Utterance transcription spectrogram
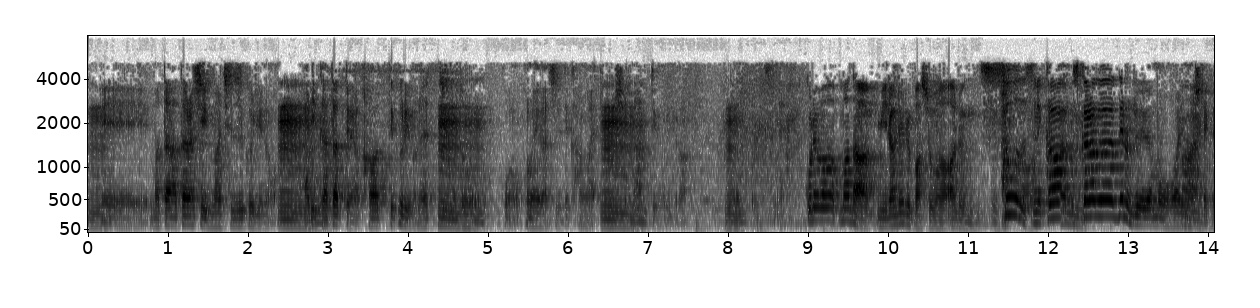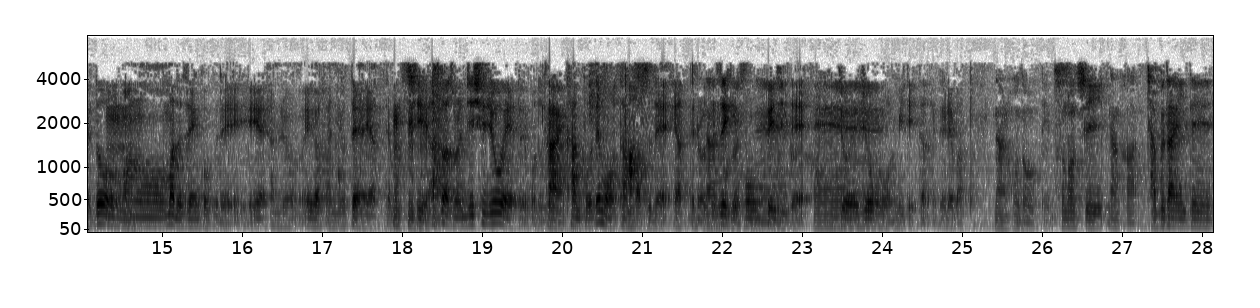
うん。えーまた新しい街づくりのうん。あり方っていうのが変わってくるよねっていうことをうん。このこの映画について考えてほしいなっていうふうには思ってますね。これはまだ見られる場所はあるんですか？そうですね、かスカラ座での上映はもう終わりましたけど、はい。うんあのまだ全国でえあの映画館によってはやってますしう、ん。あとはその自主上映ということで、はい。関東でも単発でやってるので、ぜひホームページで上映情報を見ていただければと。なるほど。そのうちなんかちゃぶ台で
